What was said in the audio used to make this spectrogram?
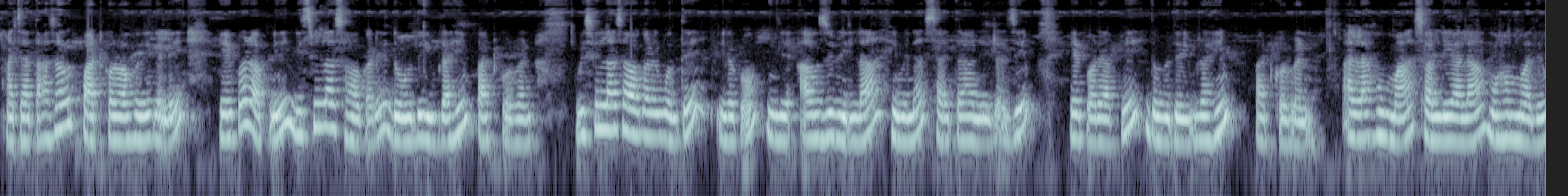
আচ্ছা তাসাউদ পাঠ করা হয়ে গেলে এরপর আপনি বিসমিল্লা সহকারে দৌদে ইব্রাহিম পাঠ করবেন। বিসমিল্লা সহকারে বলতে এরকম যে আউজিবিল্লা হিমিনা সাইতা রাজিব এরপরে আপনি দৌদে ইব্রাহিম পাঠ করবেন। আল্লাহুম্মা সল্লি আলা মুহাম্মাদু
